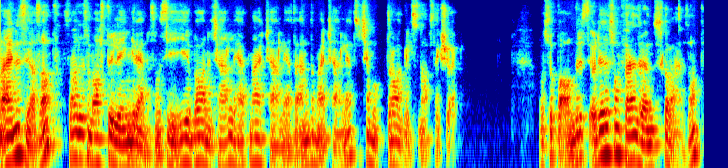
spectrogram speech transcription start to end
den ene sida så har du som Astrid Lindgren som sier gi barnet kjærlighet, mer kjærlighet og enda mer kjærlighet, så kommer oppdragelsen av seg sjøl. Og og det er sånn foreldre ønsker å være. sant?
